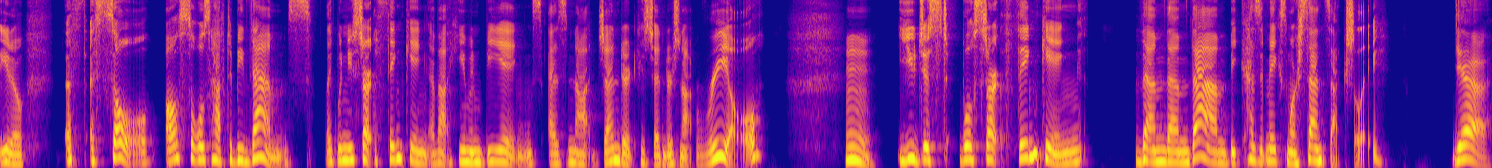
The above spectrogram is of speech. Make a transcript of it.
you know, a, a soul. All souls have to be them's. Like when you start thinking about human beings as not gendered because gender's not real, Hmm. you just will start thinking them, them, them because it makes more sense actually. Yeah,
